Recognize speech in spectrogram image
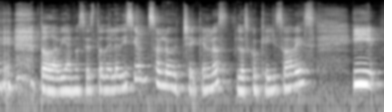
Todavía no sé esto de la edición, solo chequenlos, los Hockey suaves. Y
